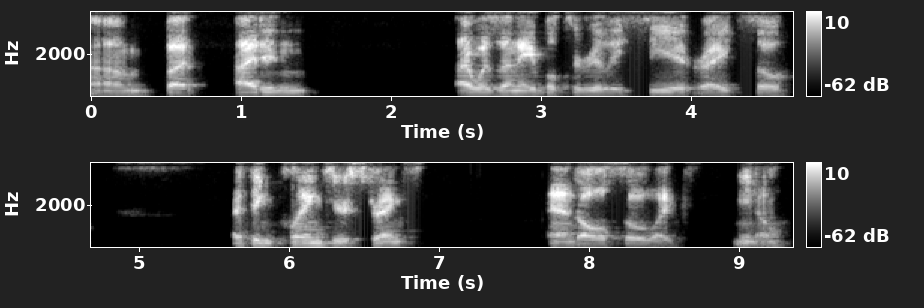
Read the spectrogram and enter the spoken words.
um but i didn't i was unable to really see it right? So i think playing to your strengths and also like you know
